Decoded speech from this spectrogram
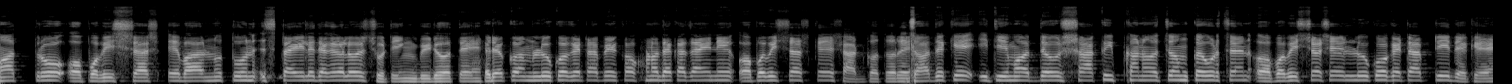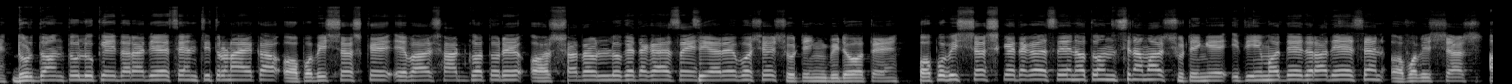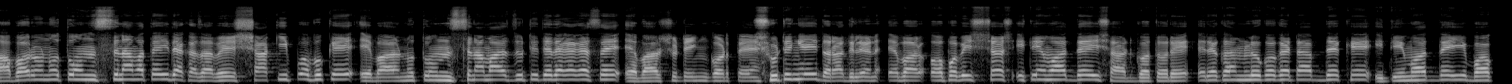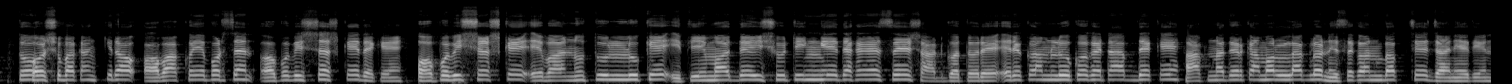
মাত্র অপবিশ্বাস এবার নতুন স্টাইলে দেখা গেল শুটিং ভিডিওতে। এরকম লুকো গেটাপে কখনো দেখা যায়নি অপবিশ্বাসকে ষাট গতরে। যা দেখে ইতিমধ্যেও সাকিব খানও চমকে উঠছেন অপবিশ্বাসের লুকো গেটাপটি দেখে। দুর্দান্ত লুকে দ্বারা দিয়েছেন চিত্রনায়িকা অপবিশ্বাসকে। এবার ষাট গতরে অসাধারণ লুকে দেখা গেছে। চেয়ারে বসে শুটিং ভিডিওতে। অপবিশ্বাসকে দেখা গেছে নতুন সিনেমার শুটিং এ ইতিমধ্যে ধরা দিয়েছেন অপবিশ্বাস। আবারও নতুন সিনেমাতেই দেখা যাবে সাকিব অপুকে এবার নতুন সিনেমার জুটিতে দেখা গেছে এবার শুটিং করতে। শুটিং এই ধরা দিলেন এবার অপবিশ্বাস। ইতিমধ্যেই ষাট গতরে এরকম লোক গেটাপ দেখে ইতিমধ্যেই ভক্ত ও শুভাকাঙ্ক্ষীরাও অবাক হয়ে পড়ছেন অপবিশ্বাসকে দেখে। অপবিশ্বাসকে এবার নতুন লুকে ইতিমধ্যেই শুটিং এ দেখা গেছে ষাট গতরে এরকম লুকো গেটাপ দেখে আপনাদের কেমন লাগল নিচে কমেন্ট বক্সে জানিয়ে দিন।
